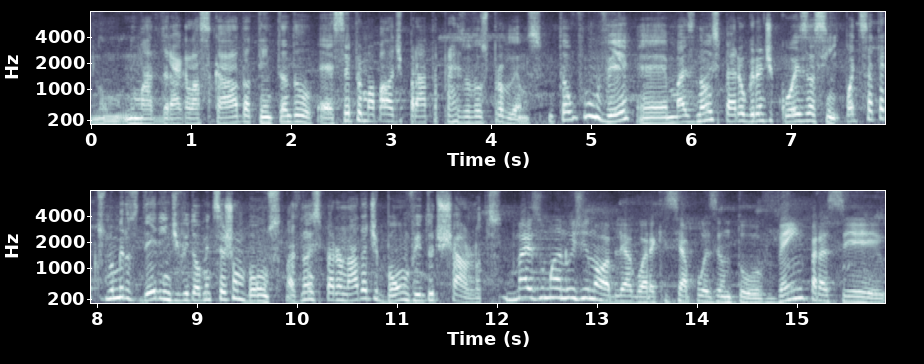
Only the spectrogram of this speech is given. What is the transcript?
numa draga lascada, tentando é, sempre uma bala de prata para resolver os problemas. Então vamos ver, é, mas não espero grande coisa assim. Pode ser até que os números dele individualmente sejam bons, mas não espero nada de bom vindo de Charlotte. Mas o Manu Ginobili agora que se aposentou, vem pra ser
